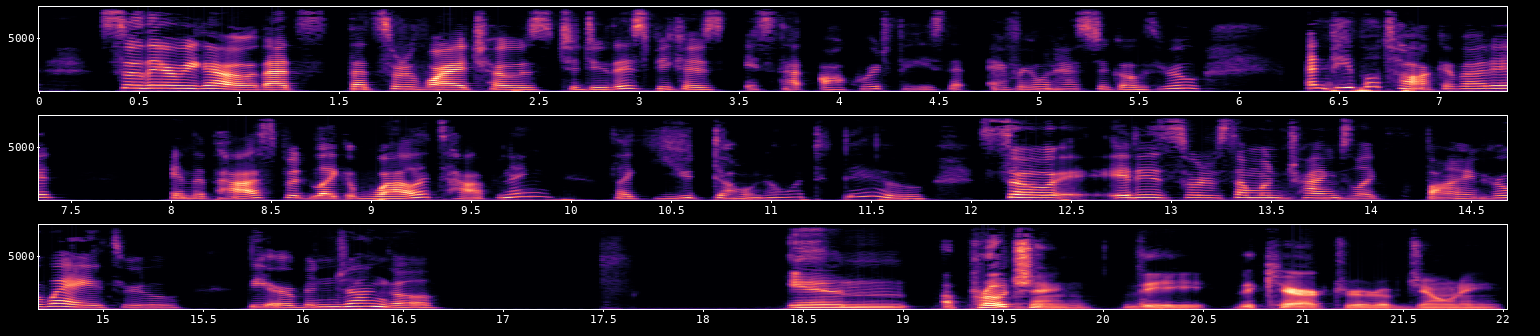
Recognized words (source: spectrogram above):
so there we go. That's, that's sort of why I chose to do this because it's that awkward phase that everyone has to go through. And people talk about it in the past, but like while it's happening, like you don't know what to do. So it is sort of someone trying to like find her way through the urban jungle. In approaching the the character of Joni,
